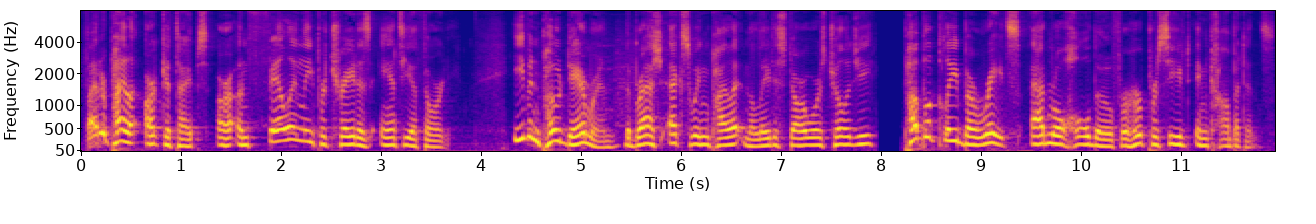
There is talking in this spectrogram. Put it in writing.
Fighter pilot archetypes are unfailingly portrayed as anti authority. Even Poe Dameron, the brash X Wing pilot in the latest Star Wars trilogy, publicly berates Admiral Holdo for her perceived incompetence,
